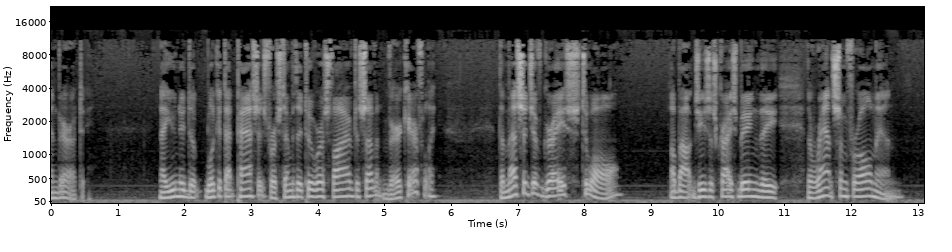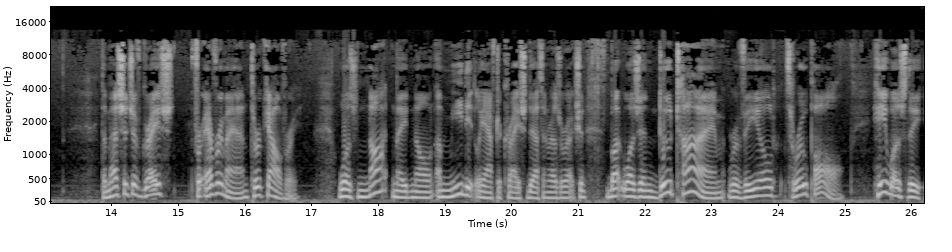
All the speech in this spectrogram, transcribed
and verity. Now you need to look at that passage, 1 Timothy 2, verse 5 to 7, very carefully. The message of grace to all about Jesus Christ being the, the ransom for all men. The message of grace for every man through Calvary was not made known immediately after Christ's death and resurrection, but was in due time revealed through Paul. He was the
